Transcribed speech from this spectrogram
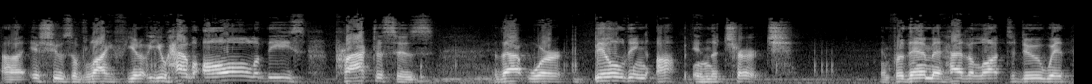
uh, issues of life. You know, you have all of these practices that were building up in the church. And for them, it had a lot to do with,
